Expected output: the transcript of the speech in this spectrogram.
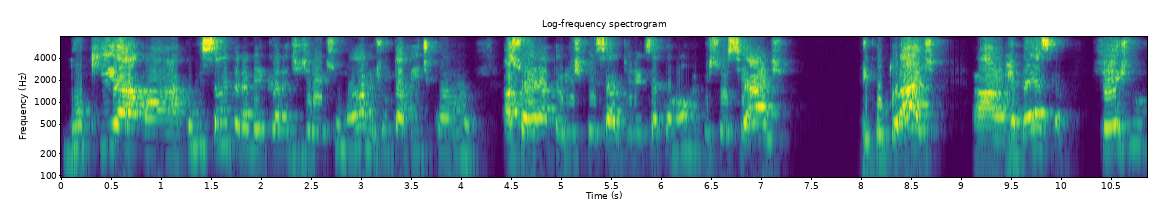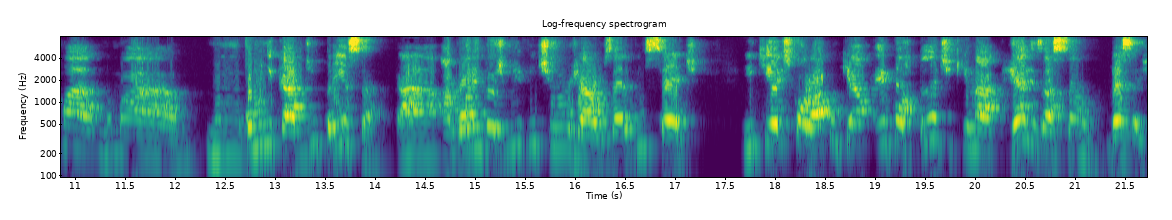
do que a, a, Comissão Interamericana de Direitos Humanos, juntamente com a sua Relatoria Especial de Direitos Econômicos, Sociais e Culturais, a REDESCA, fez numa, numa, num comunicado de imprensa, agora em 2021 já, o 027, em que eles colocam que é importante que na realização dessas,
